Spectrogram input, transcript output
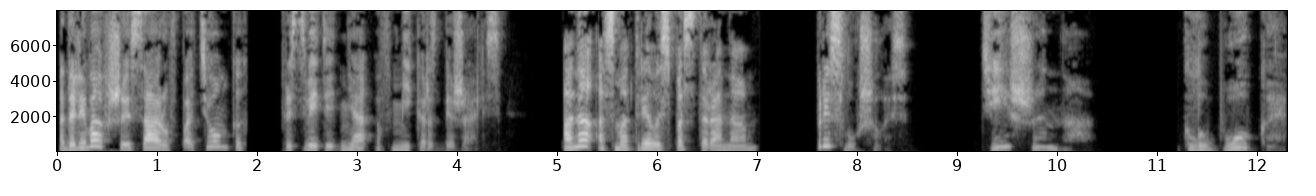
одолевавшие Сару в потемках, при свете дня вмиг разбежались. Она осмотрелась по сторонам, прислушалась. Тишина. Глубокая,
